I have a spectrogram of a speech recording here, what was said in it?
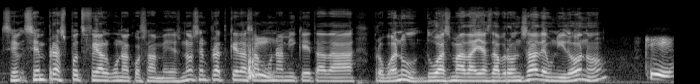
Sem sempre es pot fer alguna cosa més, no? Sempre et quedes amb una miqueta de... Però bueno, dues medalles de bronze, déu nhi no? Sí,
